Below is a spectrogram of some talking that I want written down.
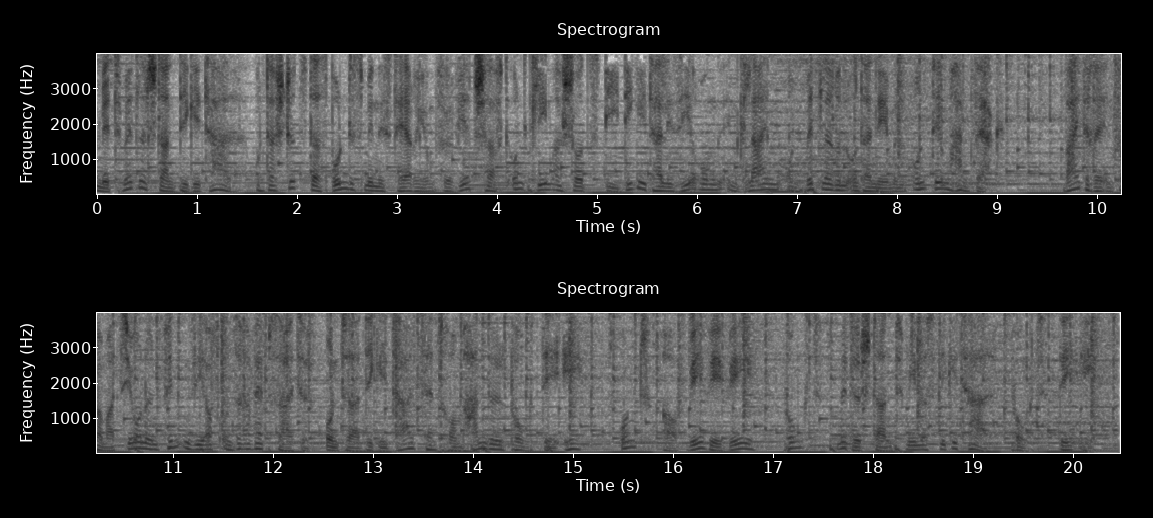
Mit Mittelstand Digital unterstützt das Bundesministerium für Wirtschaft und Klimaschutz die Digitalisierung in kleinen und mittleren Unternehmen und dem Handwerk. Weitere Informationen finden Sie auf unserer Webseite unter digitalzentrumhandel.de und auf www.mittelstand-digital.de.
